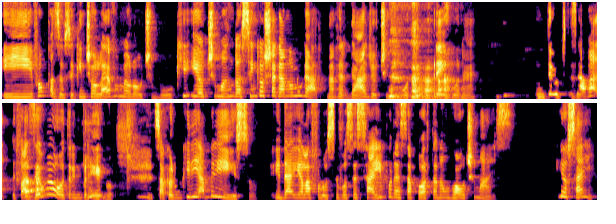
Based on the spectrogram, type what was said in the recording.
E vamos fazer o seguinte: eu levo o meu notebook e eu te mando assim que eu chegar no lugar. Na verdade, eu tinha um outro emprego, né? Então eu precisava fazer o meu outro emprego. Só que eu não queria abrir isso. E daí ela falou: se você sair por essa porta, não volte mais. E eu saí.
